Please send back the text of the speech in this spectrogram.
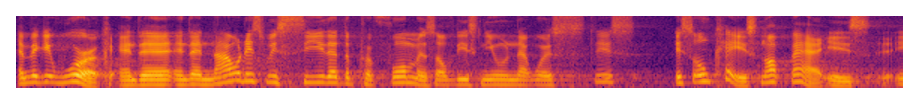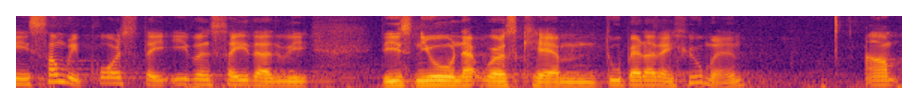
and make it work. And then, and then nowadays we see that the performance of these neural networks is, is okay, it's not bad. It's, in some reports, they even say that we, these neural networks can do better than human. Um,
